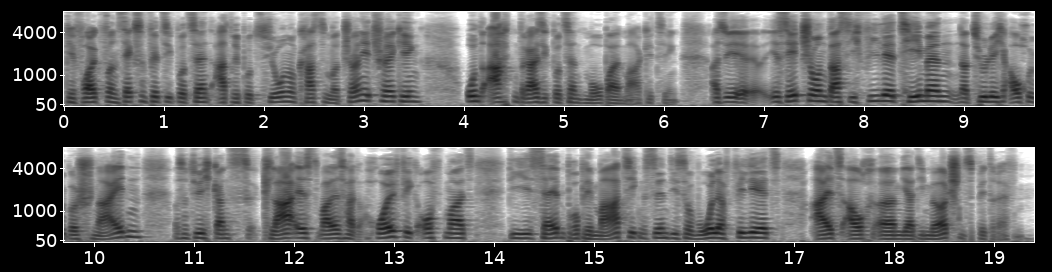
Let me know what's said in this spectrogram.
gefolgt von 46% Attribution und Customer Journey Tracking und 38% Mobile Marketing. Also ihr, ihr, seht schon, dass sich viele Themen natürlich auch überschneiden, was natürlich ganz klar ist, weil es halt häufig oftmals dieselben Problematiken sind, die sowohl Affiliates als auch ähm, ja die Merchants betreffen.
